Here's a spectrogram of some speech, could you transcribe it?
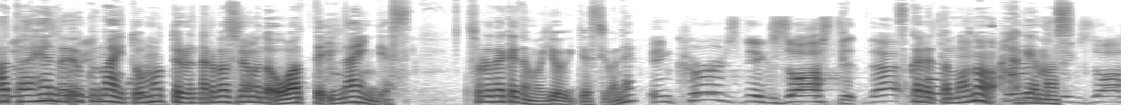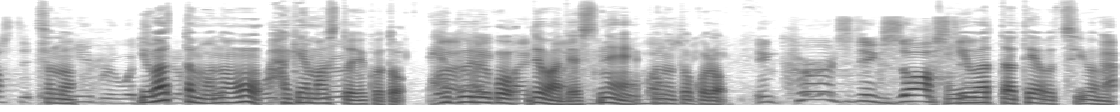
あ、大変だ、良くないと思ってるならば、それまで終わっていないんです。それだけでも良いですよね。疲れたものを励ます。その弱ったものを励ますということ。ヘブル語ではですね、このところ、弱った手を強め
